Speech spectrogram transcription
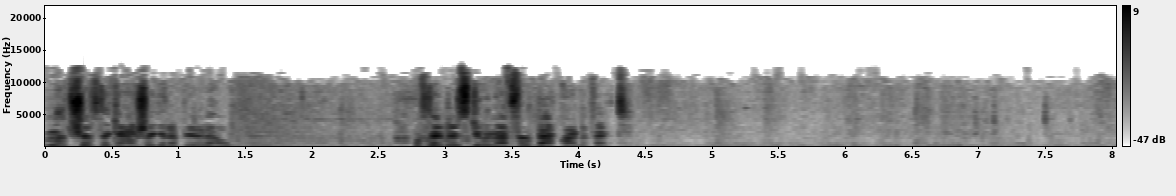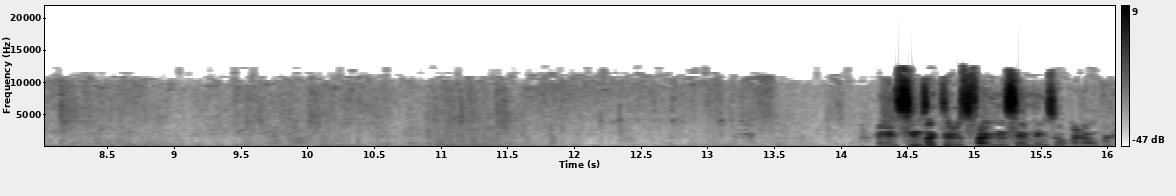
I'm not sure if they can actually get up here to help. Or if they're just doing that for a background effect. And it seems like they're just fighting the same things over and over.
